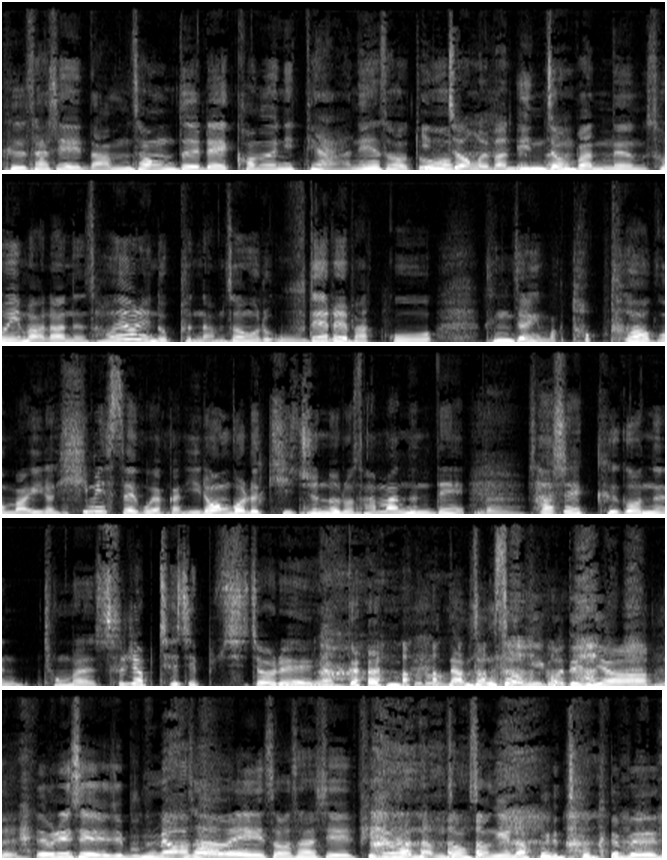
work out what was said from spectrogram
그 사실 남성들의 커뮤니티 안에서도 인정을 받는 인정받는 소위 말하는 서열이 높은 남성으로 우대를 받고 굉장히 막 터프하고 막 이런 힘이 세고 약간 이런 거를 기준으로 삼았는데 네. 사실 그거는 정말 수 수렵 채집 시절에 음. 약간 남성성이거든요. 네. 우리 이제 문명 사회에서 사실 필요한 남성성이라고는 조금은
